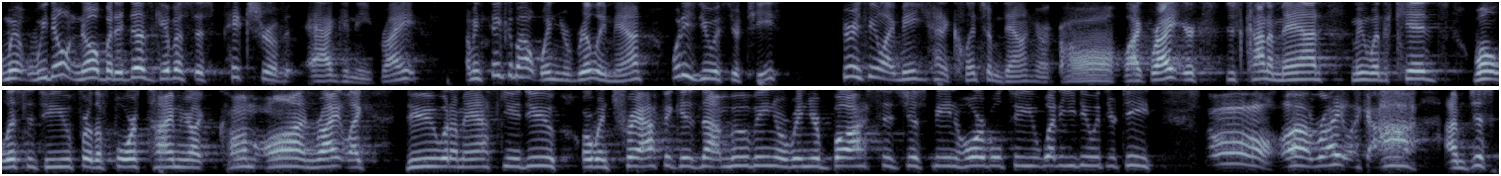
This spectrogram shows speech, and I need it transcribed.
we don't know, but it does give us this picture of agony, right? I mean, think about when you're really mad. What do you do with your teeth? If you're anything like me, you kind of clench them down. You're like, oh, like, right? You're just kind of mad. I mean, when the kids won't listen to you for the fourth time, you're like, come on, right? Like, do what I'm asking you to do. Or when traffic is not moving, or when your boss is just being horrible to you, what do you do with your teeth? Oh, uh, right? Like, ah, I'm just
